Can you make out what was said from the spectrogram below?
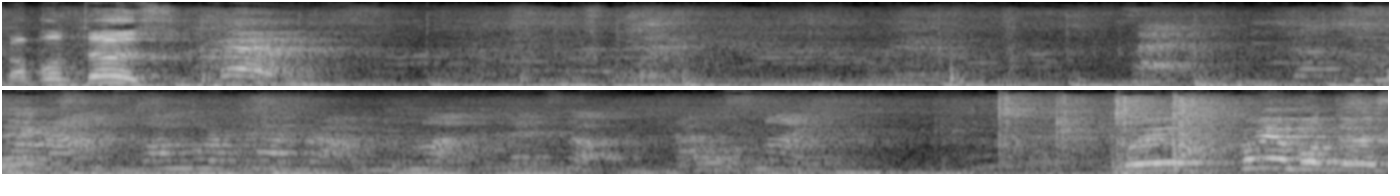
Bra Pontus. Fem. Sju. Kom igen Pontus.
